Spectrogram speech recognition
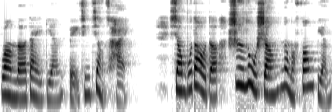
忘了带点北京酱菜。想不到的是，路上那么方便。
